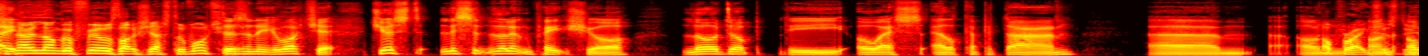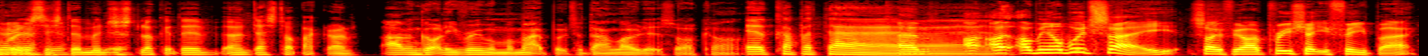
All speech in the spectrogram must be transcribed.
she no longer feels like she has to watch it. Doesn't need to watch it. Just listen to the and Pete show. Load up the OS El Capitan um, on Operating on system, operating yeah, system and yeah. just look at the uh, desktop background. I haven't got any room on my MacBook to download it, so I can't. El Capitan. Um, I, I, I mean, I would say, Sophie, I appreciate your feedback.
